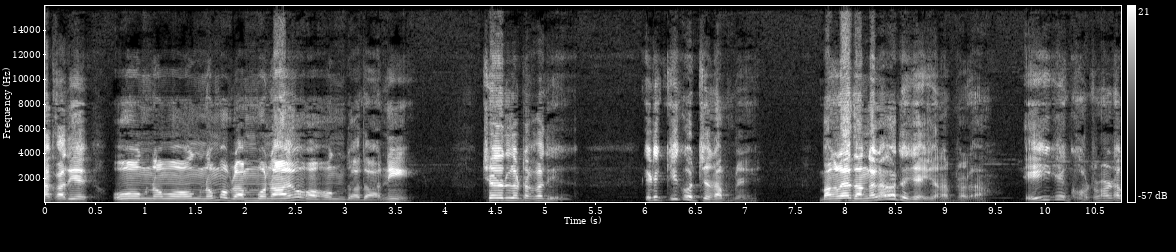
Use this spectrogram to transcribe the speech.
টাকা দিয়ে, ওং নম ওং নম ব্রাহ্মণায় অহং দদানি। ছেড়ে দিল টাকা দিয়ে। এটা কি করছেন আপনি? বাংলায় দাঙ্গা লাগাতে চাইছেন আপনারা? এই যে ঘটনাটা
